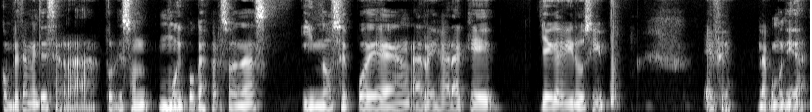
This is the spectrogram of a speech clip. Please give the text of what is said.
Completamente cerrada. Porque son muy pocas personas y no se pueden arriesgar a que llegue el virus y F, la comunidad.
